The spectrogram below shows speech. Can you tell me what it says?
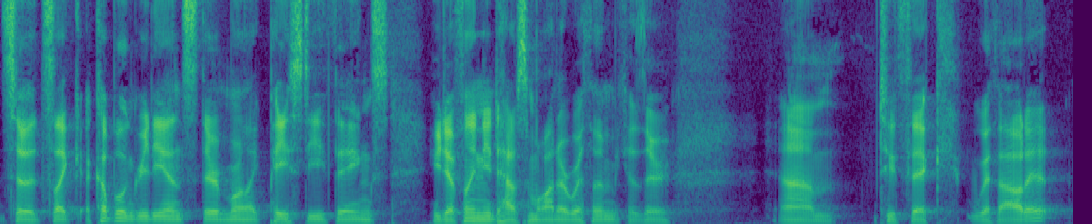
so it's like a couple ingredients. They're more like pasty things. You definitely need to have some water with them because they're um, too thick without it.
